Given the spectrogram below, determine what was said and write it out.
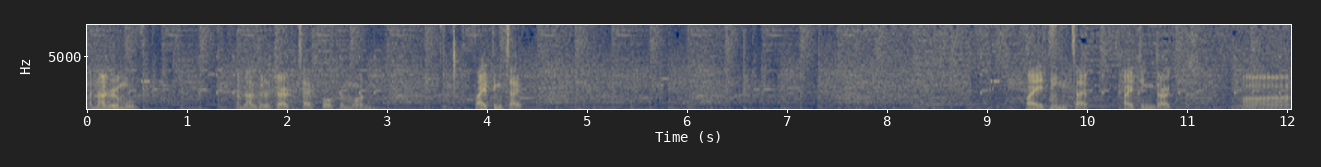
another move. Another dark type Pokemon. Fighting type. Fighting type. Fighting dark. Uh,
